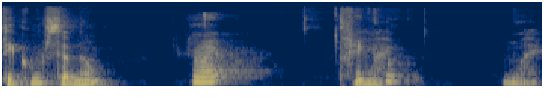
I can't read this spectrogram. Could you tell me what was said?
C'est cool ça, non? Ouais, très cool. Ouais.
